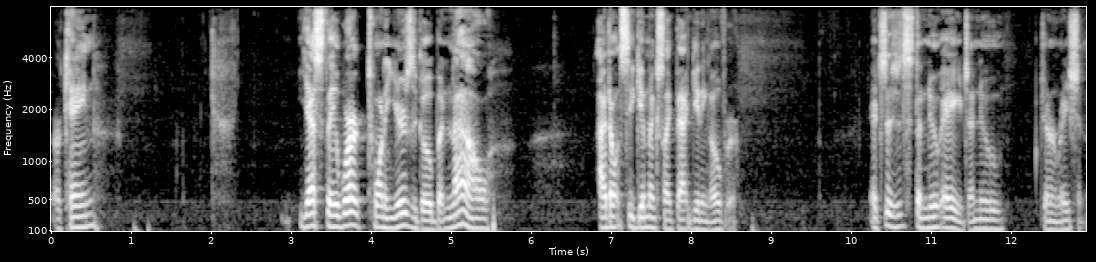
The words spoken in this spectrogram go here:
Or Kane? Yes, they worked 20 years ago, but now I don't see gimmicks like that getting over. It's just it's the new age, a new generation.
